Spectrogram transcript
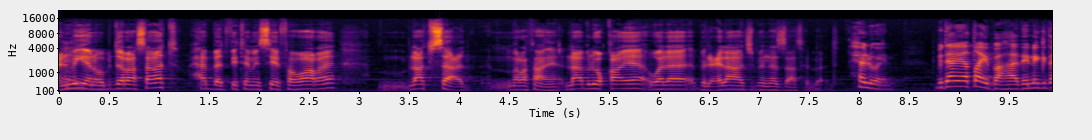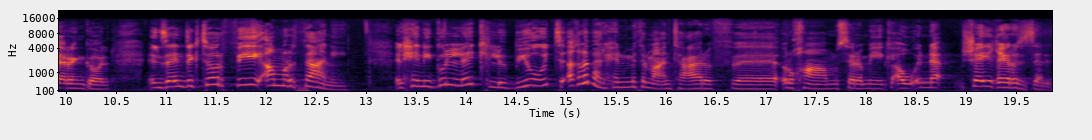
علميا وبالدراسات حبة فيتامين سي الفوارة لا تساعد مرة ثانية لا بالوقاية ولا بالعلاج من نزلات البرد حلوين. بداية طيبة هذه نقدر نقول. إنزين دكتور في أمر ثاني. الحين يقول لك البيوت أغلبها الحين مثل ما أنت عارف آه، رخام وسيراميك أو انه شيء غير الزل.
